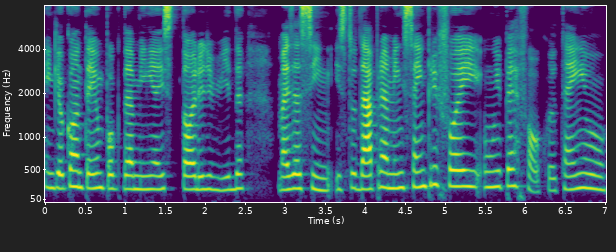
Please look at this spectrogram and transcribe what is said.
em que eu contei um pouco da minha história de vida, mas assim, estudar para mim sempre foi um hiperfoco. Eu tenho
